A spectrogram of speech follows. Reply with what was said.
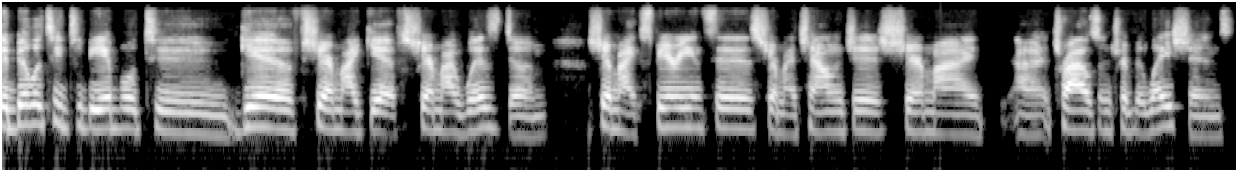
the ability to be able to give, share my gifts, share my wisdom, share my experiences, share my challenges, share my uh, trials and tribulations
